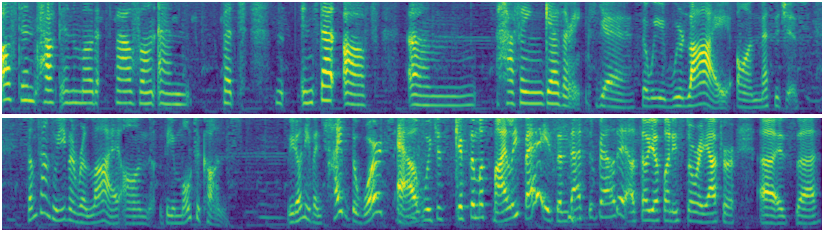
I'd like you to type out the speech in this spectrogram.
often talk in the mobile phone, and but instead of um, having gatherings. Yeah, so we rely on messages. Sometimes we even rely on the emoticons. We don't even type the words out. We just give them a smiley face, and that's about it. I'll tell you a funny story after. Uh, it's uh,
